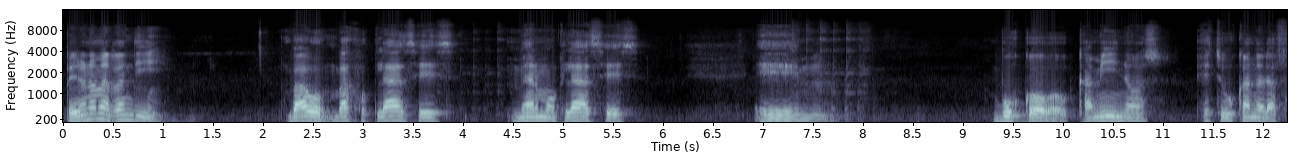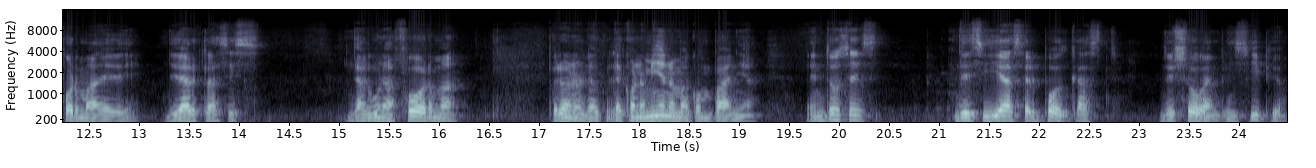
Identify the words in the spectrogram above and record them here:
pero no me rendí. Bajo, clases, me armo clases, em, busco caminos, estoy buscando la forma de, dar clases de alguna forma, pero bueno, la, economía no me acompaña. Entonces decidí hacer podcast de yoga en principio.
